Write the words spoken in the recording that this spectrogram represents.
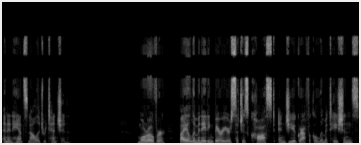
and enhance knowledge retention. Moreover, by eliminating barriers such as cost and geographical limitations,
